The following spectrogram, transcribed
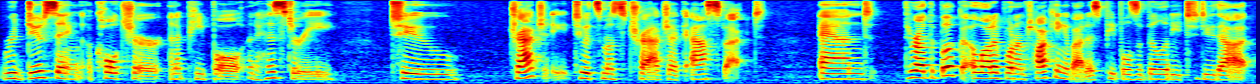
reducing a culture and a people and a history to tragedy, to its most tragic aspect. And throughout the book, a lot of what I'm talking about is people's ability to do that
